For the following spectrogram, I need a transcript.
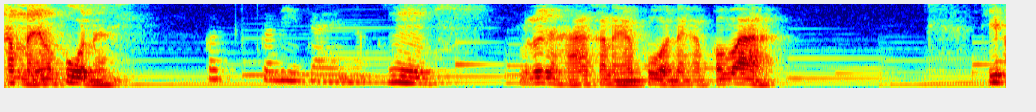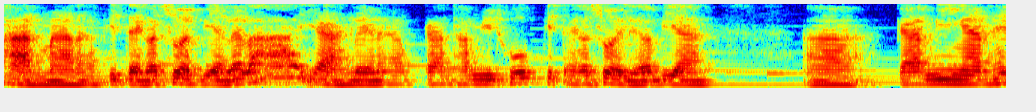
คำไหนมาพูดนะก็ก็ดีใจเนาะอืมไม่รู้จะหาคำไหนมาพูดนะครับ เพราะว่า ที่ผ่านมานะครับ พี่แตงก็ช่วยเบียร์หลายๆอย่างเลยนะครับ การทำ YouTube พี่แตงก็ช่วยเหลือเบียร์อ่า การมีงานให้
